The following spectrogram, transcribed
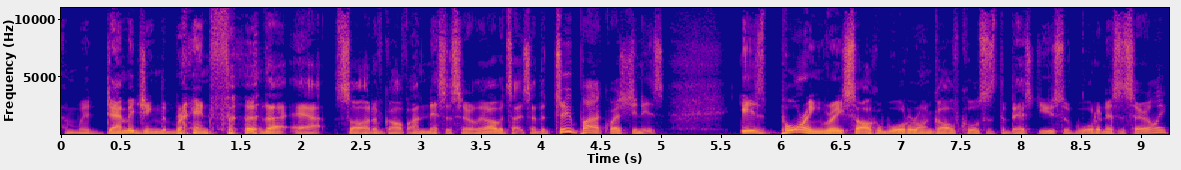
and we're damaging the brand further outside of golf unnecessarily. I would say so. The two-part question is: Is pouring recycled water on golf courses the best use of water necessarily?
